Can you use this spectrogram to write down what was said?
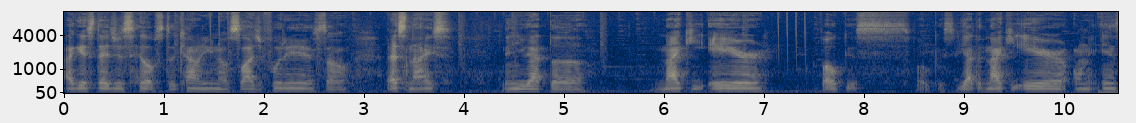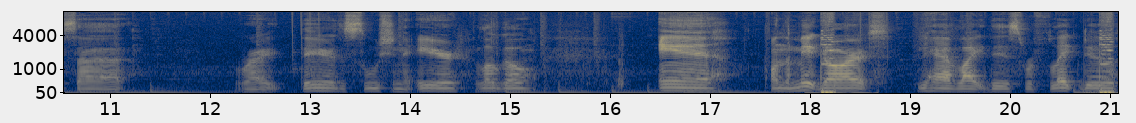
I guess that just helps to kind of you know slide your foot in. So that's nice. Then you got the Nike Air focus focus. You got the Nike Air on the inside right there, the swoosh in the air logo. And on the mid guards, you have like this reflective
